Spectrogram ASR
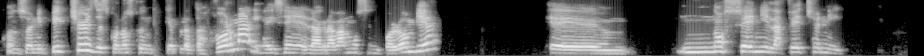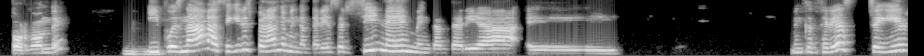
con Sony Pictures, desconozco en qué plataforma, la hice, la grabamos en Colombia. Eh, no sé ni la fecha ni por dónde. Y pues nada, seguir esperando, me encantaría hacer cine, me encantaría, eh, me encantaría seguir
